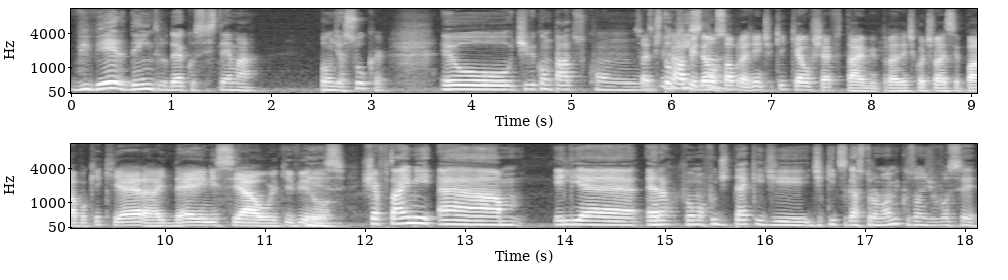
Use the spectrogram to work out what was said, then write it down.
viver dentro do ecossistema Pão de Açúcar. Eu tive contatos com Só explica rapidão só pra gente o que que é o Chef Time, pra gente continuar esse papo. O que que era a ideia inicial e que virou? Isso. Chef Time, ah, ele é, era, foi uma food tech de, de kits gastronômicos, onde você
